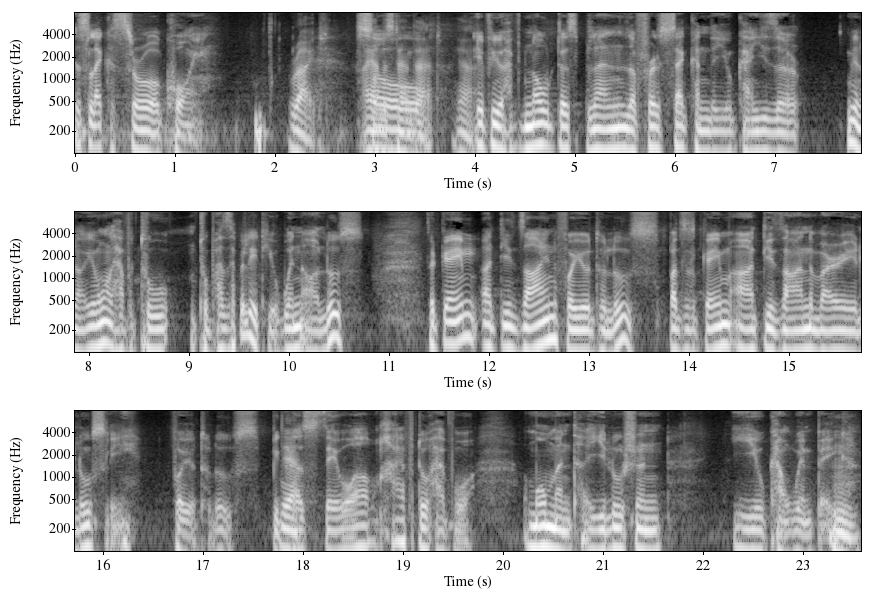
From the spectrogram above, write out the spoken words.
it's like a throw a coin. Right. I understand that. Yeah. If you have no discipline, the first second you can either, you know, you only have two two possibility: win or lose. The game are designed for you to lose, but the game are designed very loosely for you to lose because they will have to have a moment, a illusion, you can win big. Mm.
